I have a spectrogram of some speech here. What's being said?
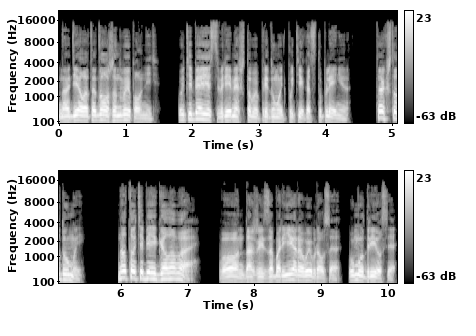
Но дело ты должен выполнить. У тебя есть время, чтобы придумать пути к отступлению. Так что думай. Но то тебе и голова. Вон, даже из-за барьера выбрался, умудрился.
